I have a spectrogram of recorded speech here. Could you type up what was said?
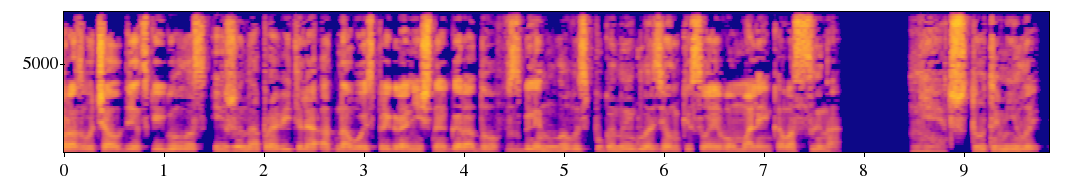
Прозвучал детский голос, и жена правителя одного из приграничных городов взглянула в испуганные глазенки своего маленького сына. «Нет, что ты, милый!»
